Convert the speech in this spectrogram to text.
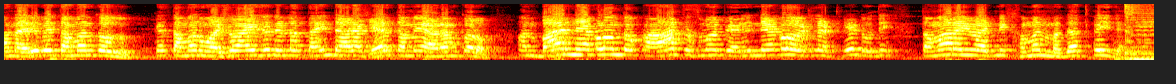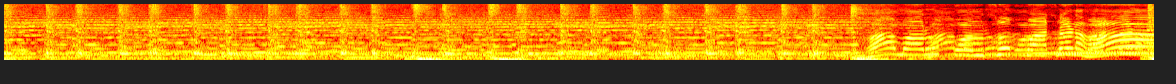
અને હરીભાઈ તમને કહું છું કે તમને વશો આવી છે ને એટલે ત્રણ દાડા ઘેર તમે આરામ કરો. અને બહાર નીકળો ને તો આ ચશ્મા પહેરીને નીકળો એટલે ઠેઠ સુધી તમારા એ વાતની ખમન મજા થઈ જાય. હા મારું પાંચસો પાટણ હા.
